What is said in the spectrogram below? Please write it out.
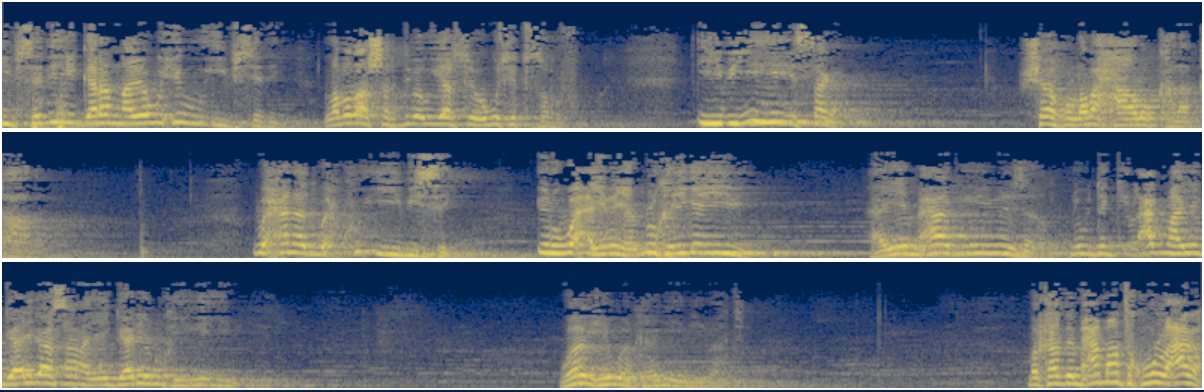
iibsadihii garanayo wixii uu iibsaday. Labadaa shardiba u yaal ugu sii tasarufo iibiyihii isaga sheekhu laba xaalu kala qaado waxaanaad wax ku iibisay inuu wax iiban yahay dhulka iga iibi. Haye maxaad iga iibinaysaa? Lacag ma haye gaarigaasaan haya gaariga dhulka iga iibi. Waayahe waan kaaga iibiye baat markaa de maxaa maanta kuu lacaga?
